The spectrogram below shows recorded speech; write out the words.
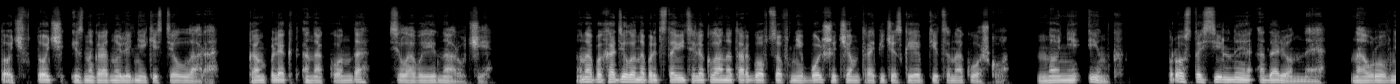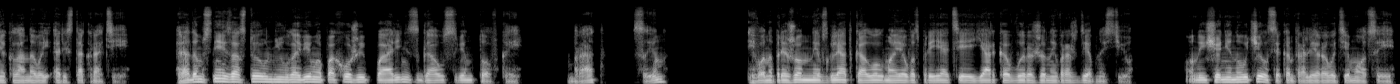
Точь в точь из наградной линейки Стеллара. Комплект анаконда, силовые наручи. Она походила на представителя клана торговцев не больше, чем тропическая птица на кошку. Но не инк. Просто сильная одаренная, на уровне клановой аристократии. Рядом с ней застыл неуловимо похожий парень с гаусс-винтовкой. Брат? Сын? Его напряженный взгляд колол мое восприятие ярко выраженной враждебностью. Он еще не научился контролировать эмоции,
